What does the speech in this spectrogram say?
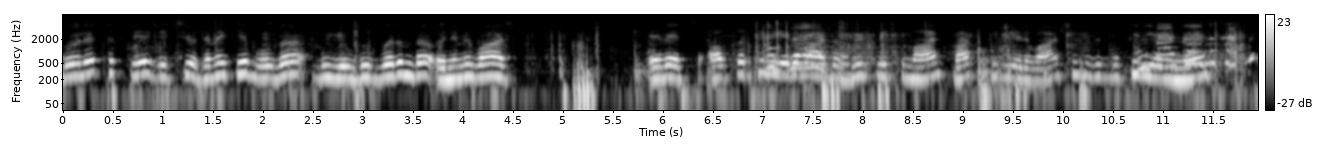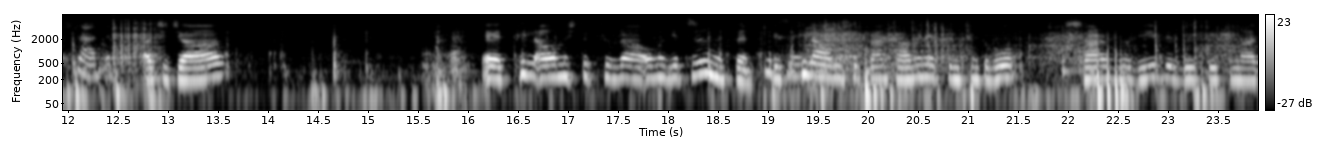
böyle tık diye geçiyor. Demek ki burada bu yıldızların da önemi var. Evet altta pil yeri vardır büyük bir ihtimal. Bak pil yeri var. Şimdi biz bu pil yerini açacağız. Evet pil almıştık Kübra onu getirir misin? Biz pil almıştık ben tahmin ettim çünkü bu şarjlı değildir büyük bir ihtimal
